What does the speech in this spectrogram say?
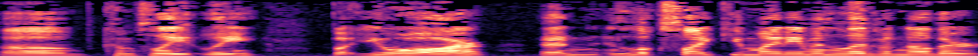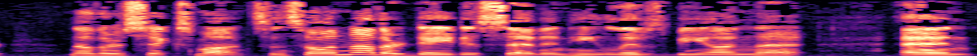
uh, completely, but you are, and it looks like you might even live another another six months. And so another date is set, and he lives beyond that. And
